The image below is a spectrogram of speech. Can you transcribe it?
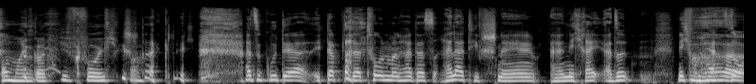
Oh mein Gott, wie furchtbar. Wie schrecklich. Also gut, der, ich glaube, dieser Tonmann hat das relativ schnell äh, nicht, also nicht. So,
